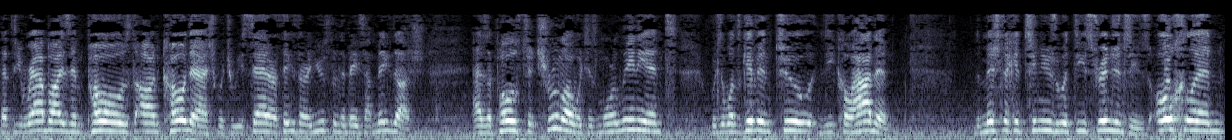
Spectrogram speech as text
that the rabbis imposed on Kodesh, which we said are things that are used for the Beis Hamikdash, as opposed to Truma, which is more lenient, which is what's given to the Kohanim. The Mishnah continues with these stringencies. Ochlen,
